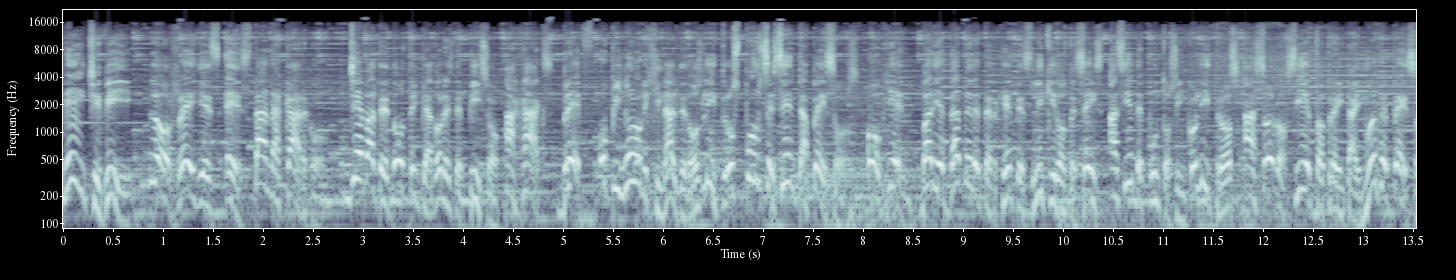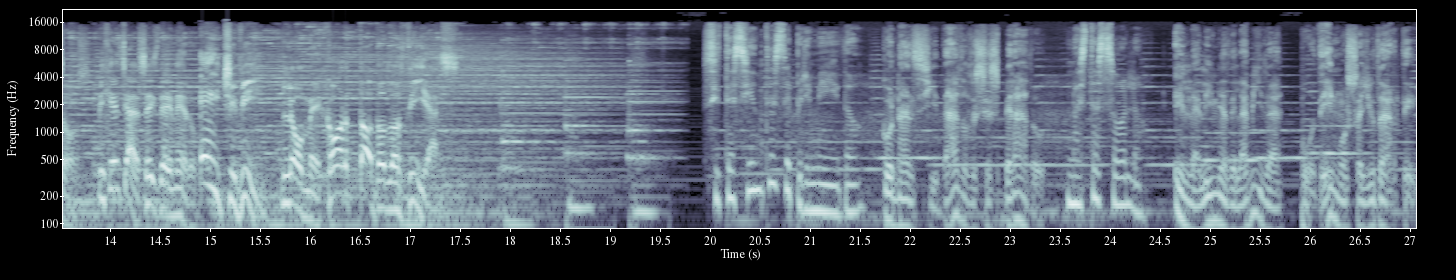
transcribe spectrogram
HB, los reyes están a cargo. Llévate dos limpiadores de piso, Ajax, Bref o Pinol original de 2 litros por 60 pesos. O bien, variedad de detergentes líquidos de 6 a 7.5 litros a solo 139 pesos. Vigencia al 6 de enero. HB, lo mejor todos los días. Si te sientes deprimido, con ansiedad o desesperado, no estás solo. En la línea de la vida podemos ayudarte.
